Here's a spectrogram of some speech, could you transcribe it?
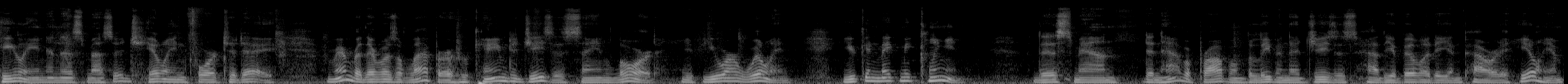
healing in this message, healing for today. Remember, there was a leper who came to Jesus saying, Lord, if you are willing, you can make me clean. This man didn't have a problem believing that Jesus had the ability and power to heal him.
